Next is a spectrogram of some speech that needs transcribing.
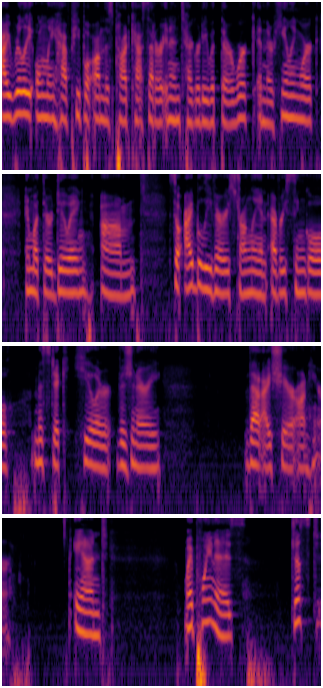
I really only have people on this podcast that are in integrity with their work and their healing work and what they're doing. Um, so I believe very strongly in every single mystic, healer, visionary that I share on here. And my point is just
